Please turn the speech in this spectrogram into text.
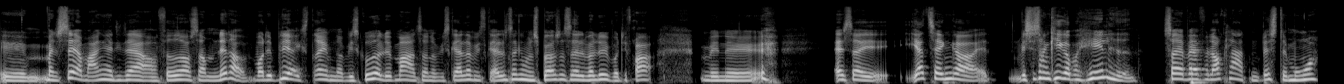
Øh, man ser mange af de der fædre, som netop, hvor det bliver ekstremt, når vi skal ud og løbe maraton, når vi skal, og vi skal, så kan man spørge sig selv, hvad løber de fra? Men øh, altså, jeg tænker, at hvis jeg sådan kigger på helheden, så er jeg i hvert fald også klart den bedste mor,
